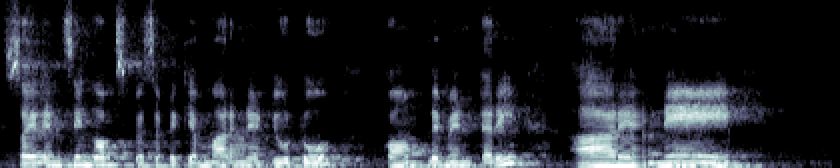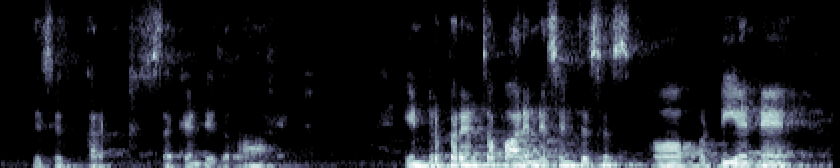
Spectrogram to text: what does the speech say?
Silencing of specific mRNA due to complementary RNA. This is correct. Second is right. Interference of RNA synthesis of DNA.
